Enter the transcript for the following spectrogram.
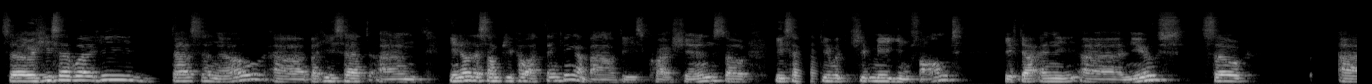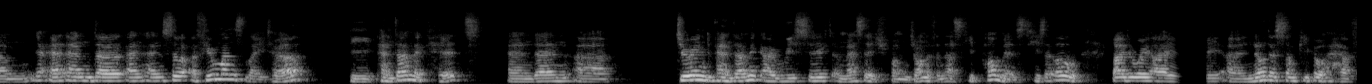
So he said, well, he doesn't know, uh, but he said, um, you know that some people are thinking about these questions. So he said he would keep me informed if there are any uh, news. So um, and and, uh, and and so a few months later, the pandemic hit, and then uh, during the pandemic, I received a message from Jonathan as he promised. He said, "Oh, by the way, I I know that some people have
